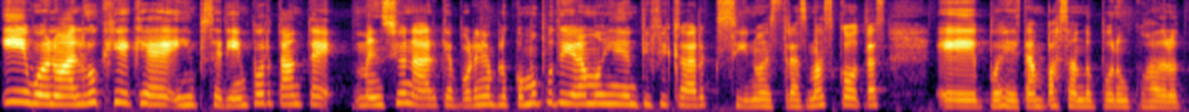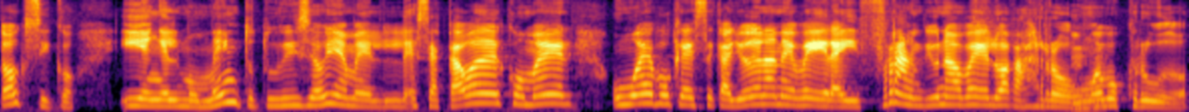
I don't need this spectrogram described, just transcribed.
Y bueno, algo que, que, sería importante mencionar, que por ejemplo, ¿cómo pudiéramos identificar si nuestras mascotas eh, pues están pasando por un cuadro tóxico? Y en el momento tú dices, oye, me, se acaba de comer un huevo que se cayó de la nevera y Fran de una vez lo agarró, un huevo crudo.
